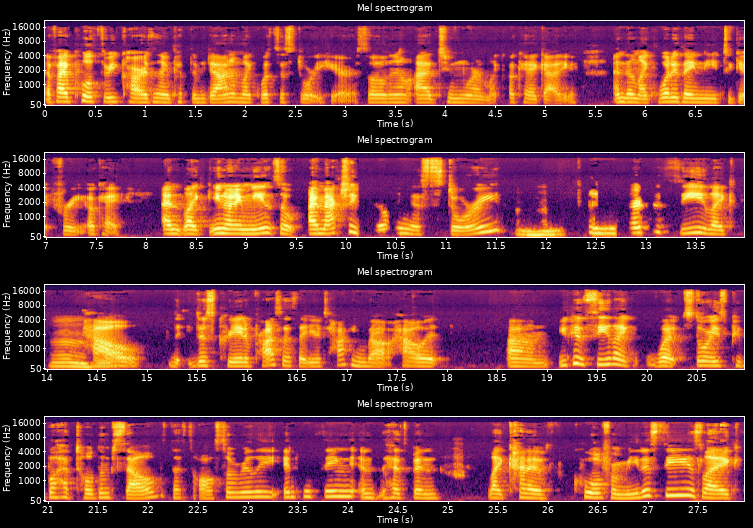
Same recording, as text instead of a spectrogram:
if i pull three cards and i put them down i'm like what's the story here so then i'll add two more i'm like okay i got you and then like what do they need to get free okay and like you know what i mean so i'm actually building this story mm-hmm. and you start to see like mm-hmm. how this creative process that you're talking about, how it um, you can see like what stories people have told themselves. That's also really interesting and has been like kind of cool for me to see. Is like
